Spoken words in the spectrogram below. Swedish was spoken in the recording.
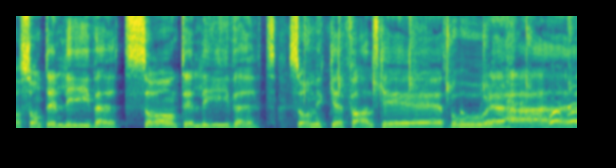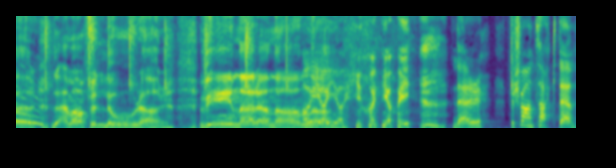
Ja, sånt är livet, sånt är livet Så mycket falskhet bor det här Där man förlorar vinner en annan Oj, oj, oj, oj, oj. Där försvann takten.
